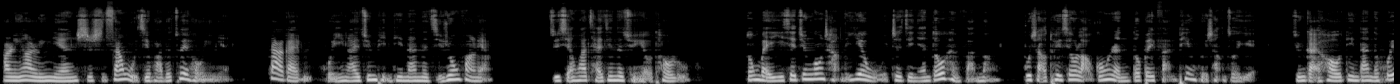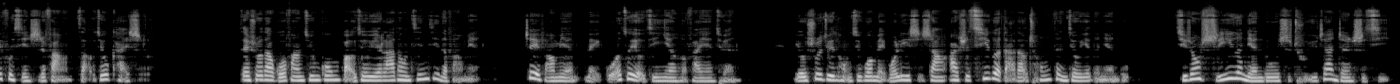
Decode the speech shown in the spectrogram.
二零二零年是“十三五”计划的最后一年，大概率会迎来军品订单的集中放量。据闲话财经的群友透露，东北一些军工厂的业务这几年都很繁忙，不少退休老工人都被返聘回厂作业。军改后订单的恢复性释放早就开始了。再说到国防军工保就业、拉动经济的方面，这方面美国最有经验和发言权。有数据统计过美国历史上二十七个达到充分就业的年度，其中十一个年度是处于战争时期。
